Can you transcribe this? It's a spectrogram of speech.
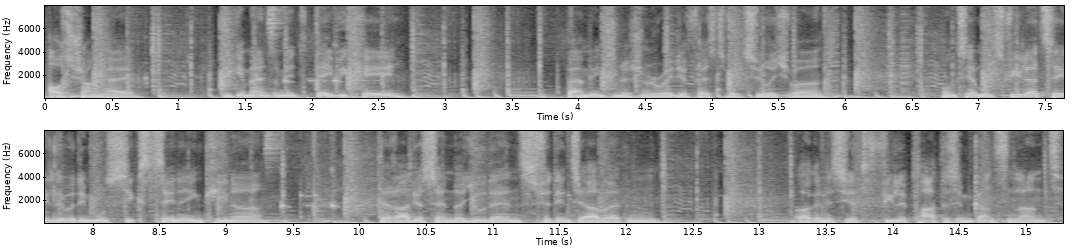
aus Shanghai, die gemeinsam mit Davy Kay beim International Radio Festival Zürich war. Und sie haben uns viel erzählt über die Musikszene in China, der Radiosender U-Dance, für den sie arbeiten, organisiert viele Partys im ganzen Land.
